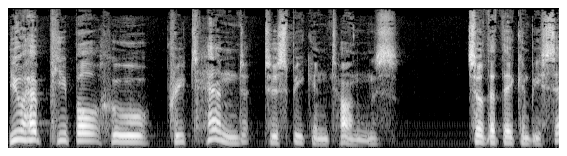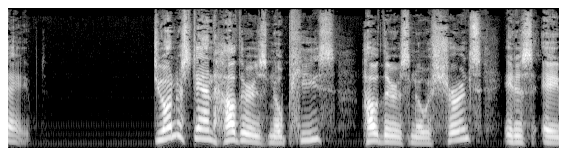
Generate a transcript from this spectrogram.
You have people who pretend to speak in tongues so that they can be saved. Do you understand how there is no peace, how there is no assurance? It is a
